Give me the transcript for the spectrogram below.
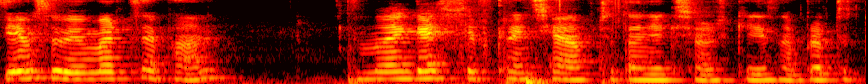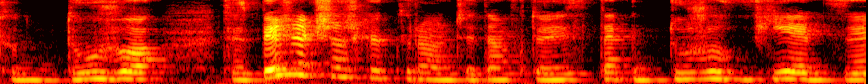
zjem sobie marcepan. Mega się wkręciłam w czytanie książki. Jest naprawdę tu dużo. To jest pierwsza książka, którą czytam, w której jest tak dużo wiedzy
